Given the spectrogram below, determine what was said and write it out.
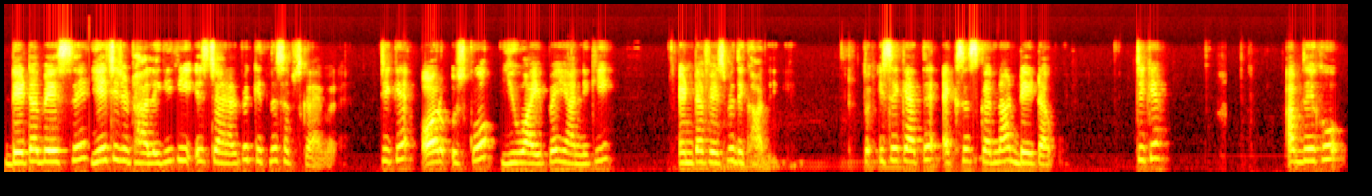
डेटाबेस से ये चीज़ उठा लेगी कि इस चैनल पे कितने सब्सक्राइबर हैं, ठीक है? और उसको यूआई पे, यानी कि इंटरफेस पे दिखा देगी। तो इसे कहते हैं एक्सेस करना डेटा को, ठीक है? अब देखो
